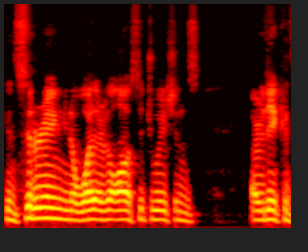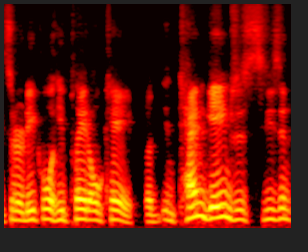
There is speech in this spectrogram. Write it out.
considering you know whatever all the situations, everything considered equal, he played okay. But in ten games this season,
